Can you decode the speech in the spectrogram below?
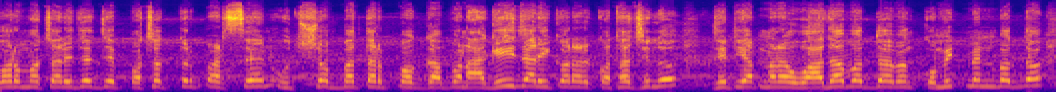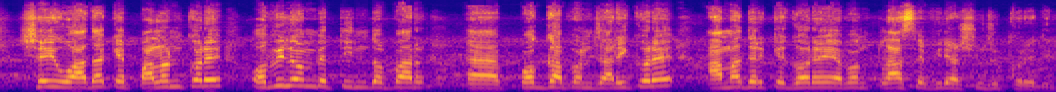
কর্মচারীদের যে পঁচাত্তর পার্সেন্ট উৎসব ভাতার প্রজ্ঞাপন আগেই জারি করার কথা ছিল, যেটি আপনারা ওয়াদাবদ্ধ এবং কমিটমেন্টবদ্ধ সেই ওয়াদাকে পালন করে অবিলম্বে তিন দফার প্রজ্ঞাপন জারি করে আমাদেরকে ঘরে এবং ক্লাসে ফেরার সুযোগ করে দিন।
